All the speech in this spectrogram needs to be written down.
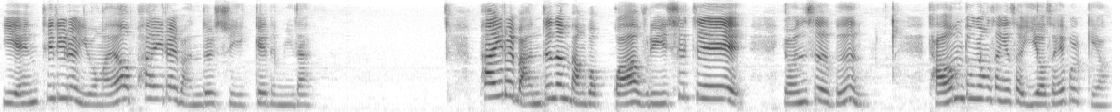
이 엔트리를 이용하여 파일을 만들 수 있게 됩니다. 파일을 만드는 방법과 우리 실제 연습은 다음 동영상에서 이어서 해볼게요.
